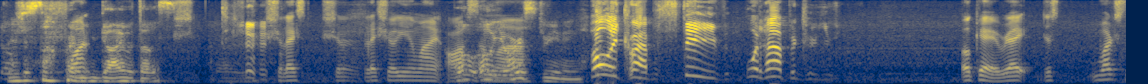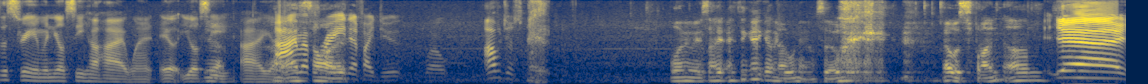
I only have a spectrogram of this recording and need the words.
There's just some What? random guy with us. Should I should I show you my Oh, awesome? oh, you uh, are streaming. Holy crap, Steve! What happened to you? Okay, right. Just watch the stream and you'll see how high I went. It, you'll see. Yeah. I uh, I I'm saw afraid it. if I do, well, I'll just wait. Well, anyways, I, I think I gotta go now. So that was fun. Um, Yay!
